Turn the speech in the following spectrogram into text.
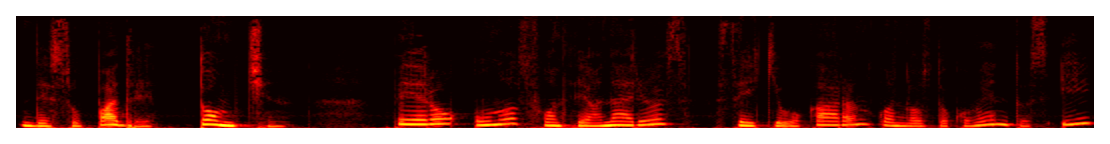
de su padre, Tomchin, pero unos funcionarios se equivocaron con los documentos y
